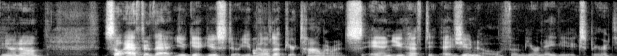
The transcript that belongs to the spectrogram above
you know. So after that, you get used to it. You build up your tolerance, and you have to, as you know from your Navy experience,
